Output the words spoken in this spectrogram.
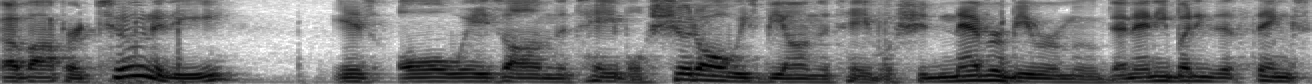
of opportunity is always on the table, should always be on the table, should never be removed. And anybody that thinks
